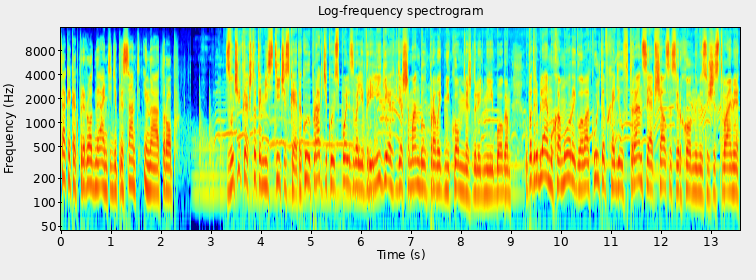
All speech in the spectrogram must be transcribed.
так и как природный антидепрессант и наотроп. Звучит как что-то мистическое. Такую практику использовали в религиях, где шаман был проводником между людьми и Богом. Употребляя мухоморы, глава культа входил в транс и общался с верховными существами.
